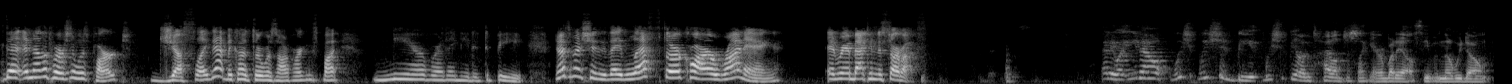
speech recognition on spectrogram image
that another person was parked just like that because there was not a parking spot near where they needed to be. Not to mention that they left their car running and ran back into Starbucks. Anyway, you know, we should we should be we should feel entitled just like everybody else, even though we don't.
